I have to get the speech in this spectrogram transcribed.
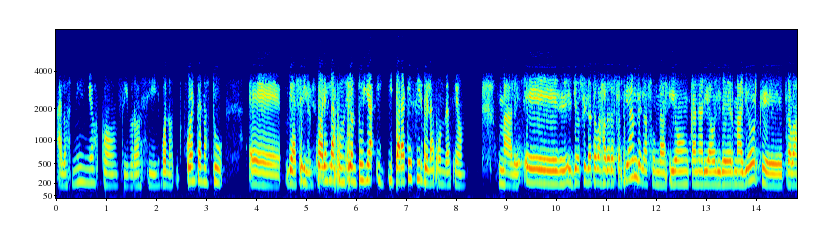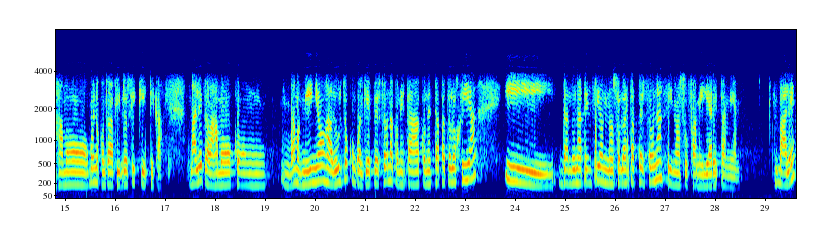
a los niños con fibrosis. Bueno, cuéntanos tú, eh, Beatriz, cuál es la función tuya y, y para qué sirve la fundación. Vale, eh, yo soy la trabajadora social de la Fundación Canaria Oliver Mayor, que trabajamos, bueno, contra la fibrosis quística, ¿vale? Trabajamos con, vamos, niños, adultos, con cualquier persona con esta, con esta patología y dando una atención no solo a estas personas, sino a sus familiares también, ¿vale?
